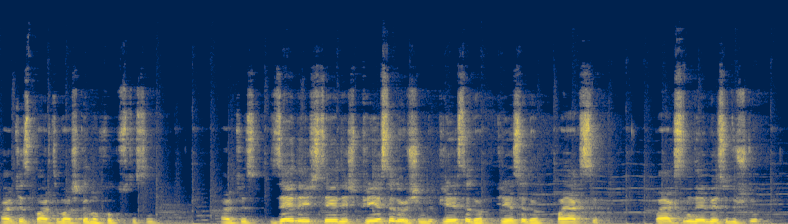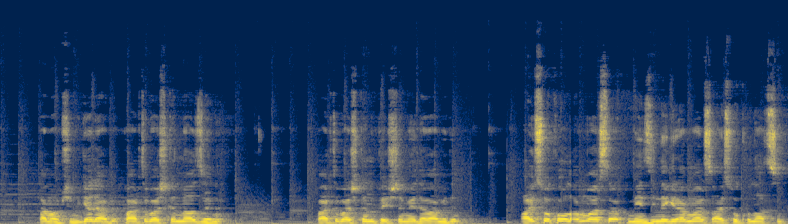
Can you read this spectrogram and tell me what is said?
Herkes parti başkanına fokuslasın. Herkes Z değiş, Z değiş. Priest'e dön şimdi. Priest'e dön. Priest'e dön. Bayaksi. Bayaksi'nin DB'si düştü. Tamam şimdi gel abi. Parti başkanını al Z'nin. Parti başkanını peşlemeye devam edin. Ay soku olan varsa, menziline giren varsa ay sokunu atsın.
